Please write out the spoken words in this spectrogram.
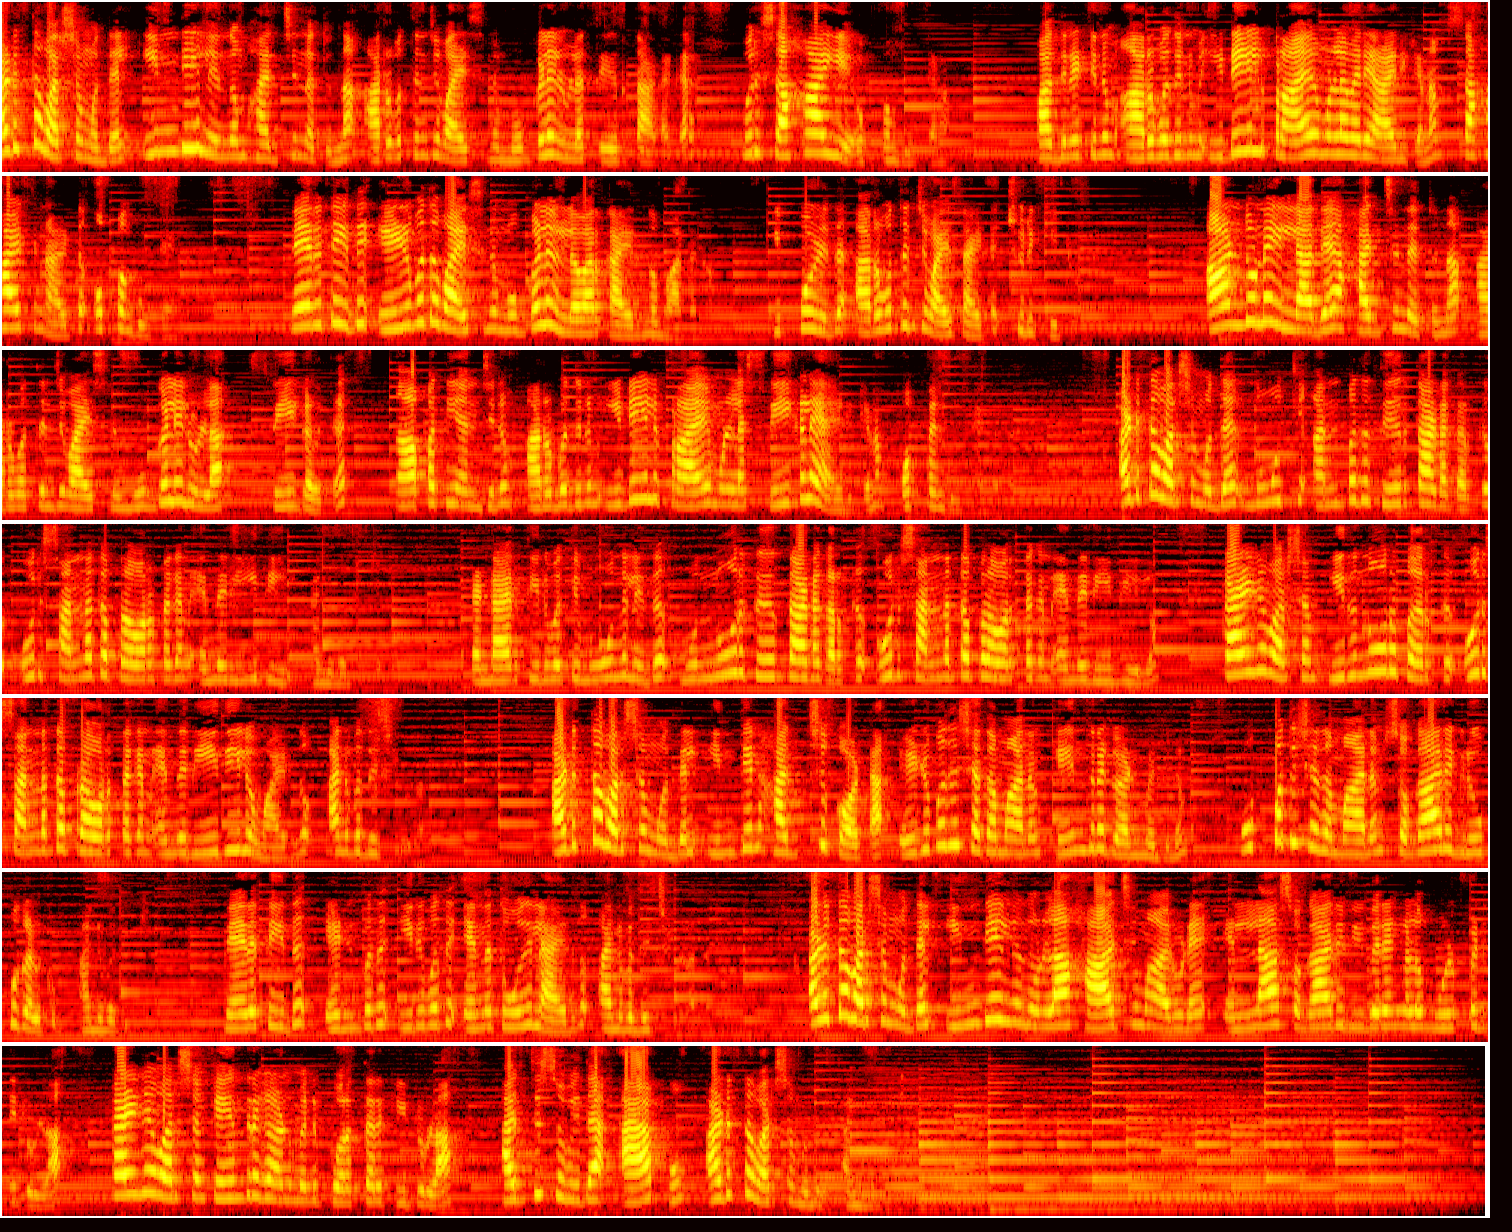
അടുത്ത വർഷം മുതൽ ഇന്ത്യയിൽ നിന്നും ഹജ്ജിനെത്തുന്ന അറുപത്തഞ്ച് വയസ്സിന് മുകളിലുള്ള തീർത്ഥാടകർ ഒരു സഹായിയെ ഒപ്പം കൂട്ടണം. പതിനെട്ടിനും അറുപതിനും ഇടയിൽ പ്രായമുള്ളവരെ ആയിരിക്കണം സഹായത്തിനായിട്ട് ഒപ്പം കൂട്ടേണ്ടത്. നേരത്തെ ഇത് എഴുപത് വയസ്സിന് മുകളിലുള്ളവർക്കായിരുന്നു ബാധകം. ഇപ്പോഴിത് അറുപത്തഞ്ച് വയസ്സായിട്ട് ചുരുക്കിയിട്ടുണ്ട്. ആൺതുണയില്ലാതെ ഹജ്ജിനെത്തുന്ന അറുപത്തഞ്ച് വയസ്സിന് മുകളിലുള്ള സ്ത്രീകൾക്ക് നാൽപ്പത്തി അഞ്ചിനും അറുപതിനും ഇടയിൽ പ്രായമുള്ള സ്ത്രീകളെ ആയിരിക്കണം ഒപ്പം കൂട്ടേണ്ടത്. അടുത്ത വർഷം മുതൽ നൂറ്റി അൻപത് തീർത്ഥാടകർക്ക് ഒരു സന്നദ്ധ പ്രവർത്തകൻ എന്ന രീതിയിൽ അനുവദിച്ചു രണ്ടായിരത്തി ഇരുപത്തി മൂന്നിൽ ഇത് മുന്നൂറ് തീർത്ഥാടകർക്ക് ഒരു സന്നദ്ധ പ്രവർത്തകൻ എന്ന രീതിയിലും കഴിഞ്ഞ വർഷം ഇരുന്നൂറ് പേർക്ക് ഒരു സന്നദ്ധ പ്രവർത്തകൻ എന്ന രീതിയിലുമായിരുന്നു അനുവദിച്ചിട്ടുള്ളത്. അടുത്ത വർഷം മുതൽ ഇന്ത്യൻ ഹജ്ജ് കോട്ട എഴുപത് ശതമാനം കേന്ദ്ര ഗവൺമെന്റിനും മുപ്പത് ശതമാനം സ്വകാര്യ ഗ്രൂപ്പുകൾക്കും അനുവദിക്കും. നേരത്തെ ഇത് എൺപത് ഇരുപത് എന്ന തോതിലായിരുന്നു അനുവദിച്ചിട്ടുള്ളത്. അടുത്ത വർഷം മുതൽ ഇന്ത്യയിൽ നിന്നുള്ള ഹാജിമാരുടെ എല്ലാ സ്വകാര്യ വിവരങ്ങളും ഉൾപ്പെടുത്തിയിട്ടുള്ള കഴിഞ്ഞ വർഷം കേന്ദ്ര ഗവൺമെന്റ് പുറത്തിറക്കിയിട്ടുള്ള ഹജ്ജ് സുവിധ ആപ്പും അടുത്ത വർഷം മുതൽ അനുവദിക്കും.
